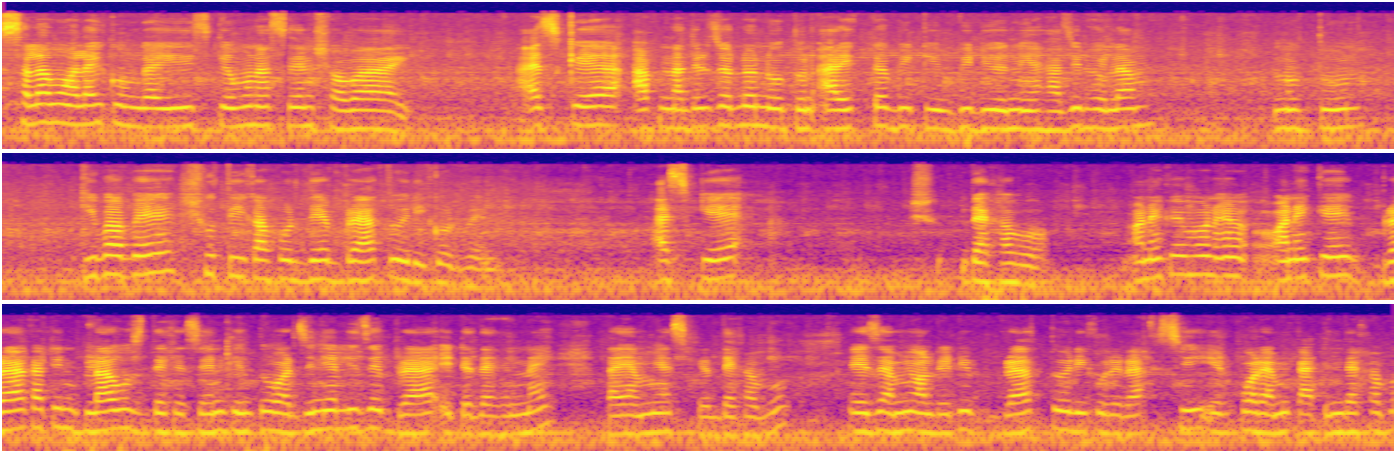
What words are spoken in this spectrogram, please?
আসসালামু আলাইকুম গাইজ কেমন আছেন সবাই? আজকে আপনাদের জন্য নতুন আরেকটা ভিডিও নিয়ে হাজির হলাম। নতুন কীভাবে সুতি কাপড় দিয়ে ব্রা তৈরি করবেন? আজকে দেখাবো। অনেকে মনে, অনেকে ব্রা কাটিং ব্লাউজ দেখেছেন, কিন্তু অরিজিনালি যে ব্রা এটা দেখেন নাই, তাই আমি আজকে দেখাবো। এই যে আমি অলরেডি ব্রা তৈরি করে রাখছি, এরপরে আমি কাটিং দেখাবো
